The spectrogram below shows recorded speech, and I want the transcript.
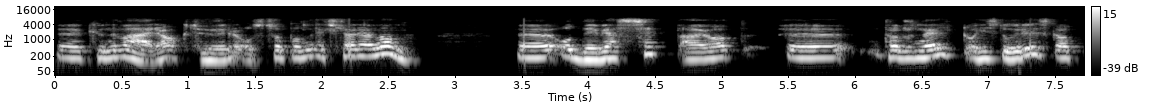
eh, kunne være aktører også på den rettslige arenaen. Og det vi har sett, er jo at tradisjonelt og historisk at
